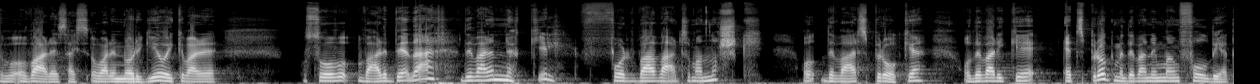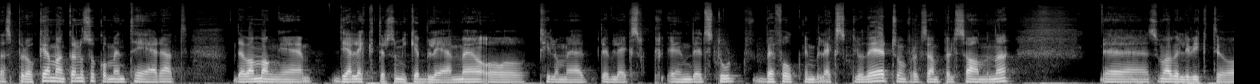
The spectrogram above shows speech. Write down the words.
å, være, å være Norge og ikke være Og så var det det der. Det var en nøkkel for hva det som er norsk. Og det var språket. Og det var ikke ett språk, men det var en mangfoldighet av språket. Man kan også kommentere at det var mange dialekter som ikke ble med, og til og med det ble en del stort befolkning ble ekskludert, som f.eks. samene. Eh, som var veldig viktig å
